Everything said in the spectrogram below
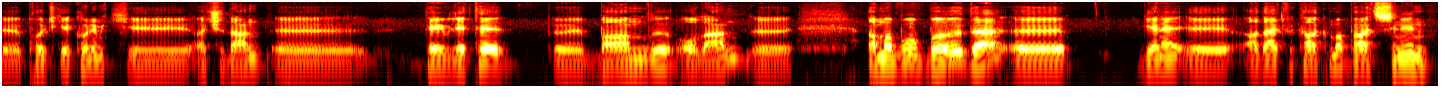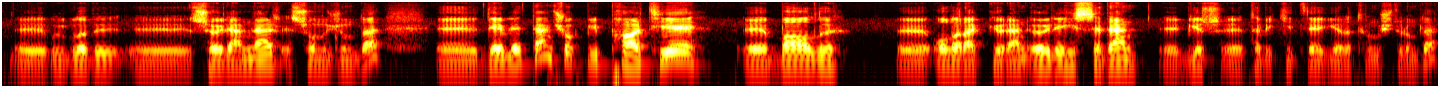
e, politik ekonomik e, açıdan e, devlete e, bağımlı olan e, ama bu bağı da e, gene e, Adalet ve Kalkınma Partisi'nin e, uyguladığı e, söylemler sonucunda e, devletten çok bir partiye e, bağlı e, olarak gören, öyle hisseden e, bir e, tabii kitle yaratılmış durumda.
